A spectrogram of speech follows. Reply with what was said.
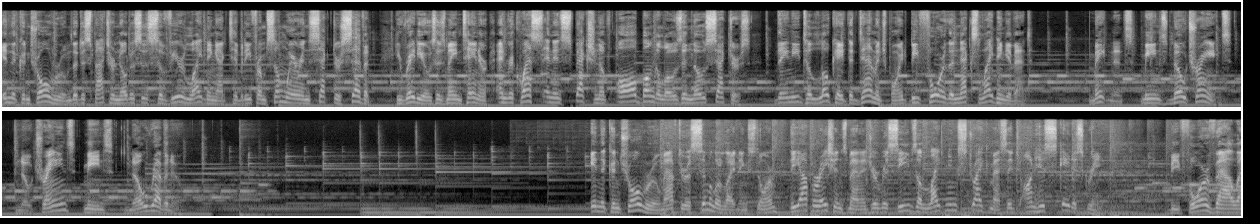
In the control room, the dispatcher notices severe lightning activity from somewhere in Sector 7. He radios his maintainer and requests an inspection of all bungalows in those sectors. They need to locate the damage point before the next lightning event. Maintenance means no trains. No trains means no revenue. In the control room after a similar lightning storm, the operations manager receives a lightning strike message on his SCADA screen. Before VAL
